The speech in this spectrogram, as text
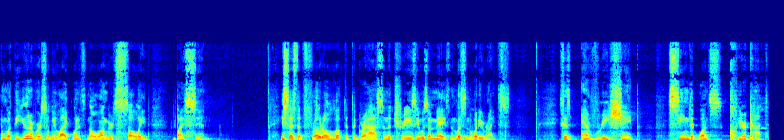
and what the universe will be like when it's no longer sullied by sin. He says that Frodo looked at the grass and the trees, he was amazed. And listen to what he writes. He says, Every shape seemed at once clear cut,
